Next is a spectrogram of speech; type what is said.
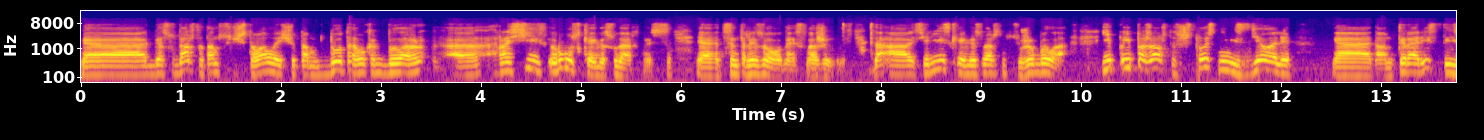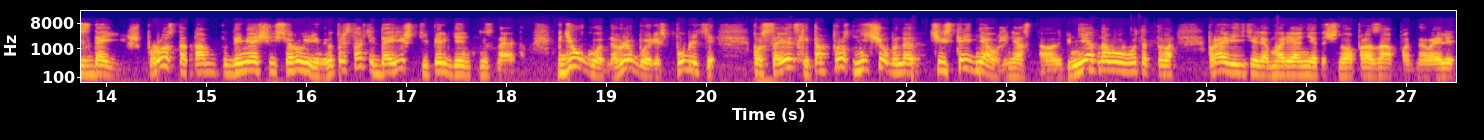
э, государство там существовало еще там до того, как была э, Россия, русская государственность э, централизованная сложилась да, а сирийская государственность уже была. И, и, пожалуйста, что с ними сделали там, террористы из Даиш. Просто там дымящиеся руины. Вот представьте, Даиш теперь где-нибудь, не знаю, там, где угодно, в любой республике постсоветской, там просто ничего бы на, через три дня уже не осталось. Ни одного вот этого правителя марионеточного прозападного или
